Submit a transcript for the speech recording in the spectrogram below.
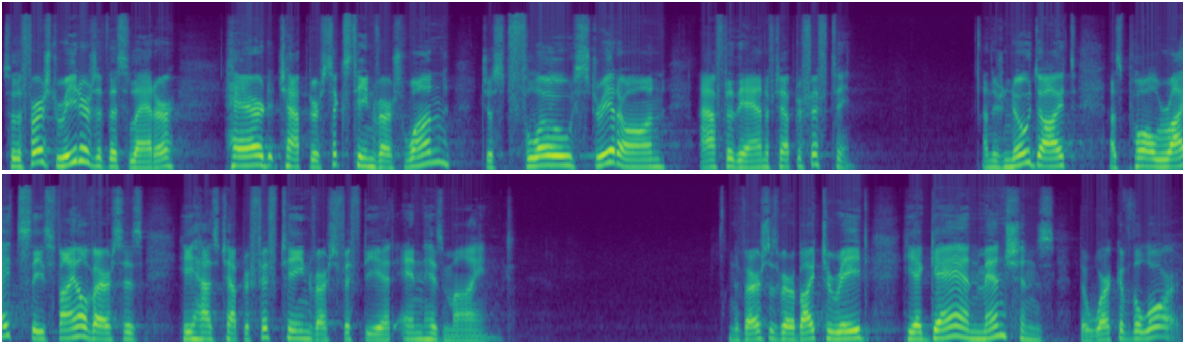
So the first readers of this letter heard chapter 16, verse 1, just flow straight on after the end of chapter 15. And there's no doubt, as Paul writes these final verses, he has chapter 15, verse 58 in his mind. In the verses we're about to read, he again mentions the work of the Lord.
